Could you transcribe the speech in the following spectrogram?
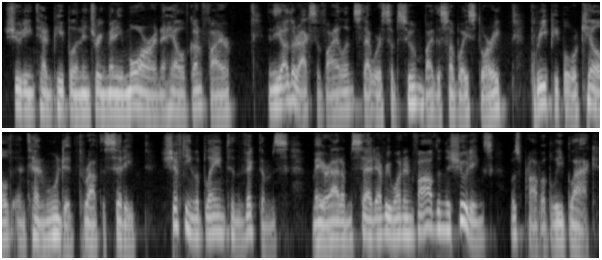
shooting 10 people and injuring many more in a hail of gunfire. In the other acts of violence that were subsumed by the subway story, three people were killed and 10 wounded throughout the city. Shifting the blame to the victims, Mayor Adams said everyone involved in the shootings was probably black.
